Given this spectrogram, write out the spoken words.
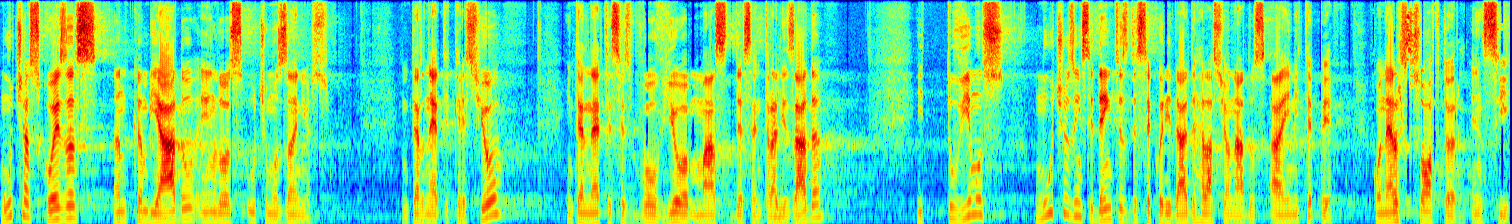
muitas coisas han cambiado en los últimos años. Internet creció, Internet se volvió más descentralizada e tuvimos muitos incidentes de segurança relacionados a NTP, com o software em si,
